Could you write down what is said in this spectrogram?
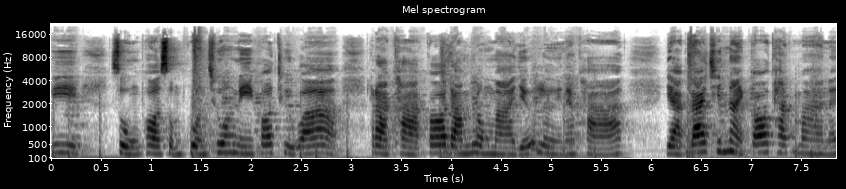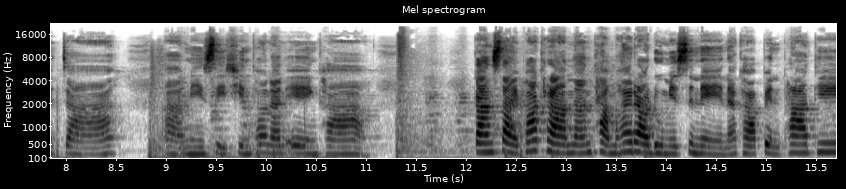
ที่สูงพอสมควรช่วงนี้ก็ถือว่าราคาก็ดั้มลงมาเยอะเลยนะคะ อยากได้ชิ้นไหนก็ทักมานะจ๊ะอ่ามี 4 ชิ้นเท่านั้นเองค่ะ การใส่ผ้าครามนั้นทำให้เราดูมีเน่นะคะ เป็นผ้าที่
